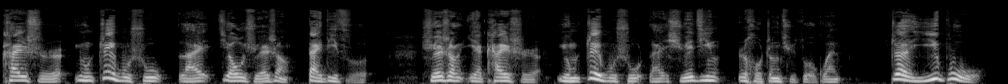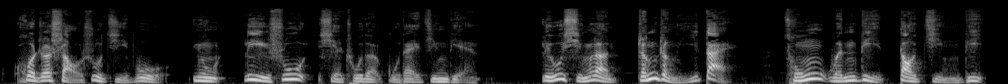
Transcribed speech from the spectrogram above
开始用这部书来教学生、带弟子，学生也开始用这部书来学经，日后争取做官。这一部或者少数几部用。隶书写出的古代经典，流行了整整一代，从文帝到景帝，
